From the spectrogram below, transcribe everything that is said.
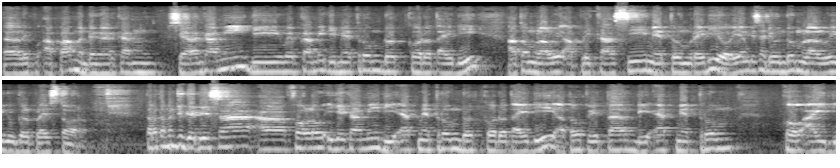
lip- apa mendengarkan siaran kami di web kami di metrum.co.id atau melalui aplikasi Metrum Radio yang bisa diunduh melalui Google Play Store. Teman-teman juga bisa uh, follow IG kami di @metrum.co.id atau Twitter di @metrum.co.id.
